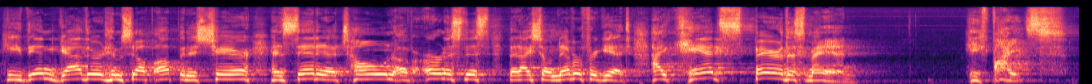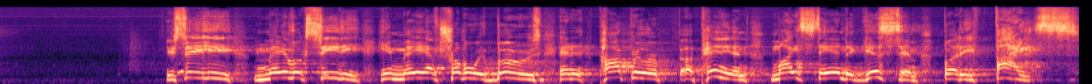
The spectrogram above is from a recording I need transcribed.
He then gathered himself up in his chair and said in a tone of earnestness that I shall never forget I can't spare this man. He fights. You see, he may look seedy, he may have trouble with booze, and popular opinion might stand against him, but he fights.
